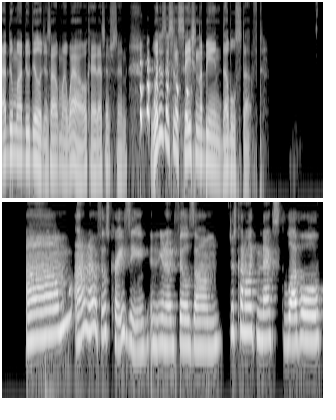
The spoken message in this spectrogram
I do my due diligence. I'm like, wow, okay, that's interesting. What is the sensation of being double stuffed? Um, I don't know. It feels crazy. And you know, it feels um just kind of like next level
